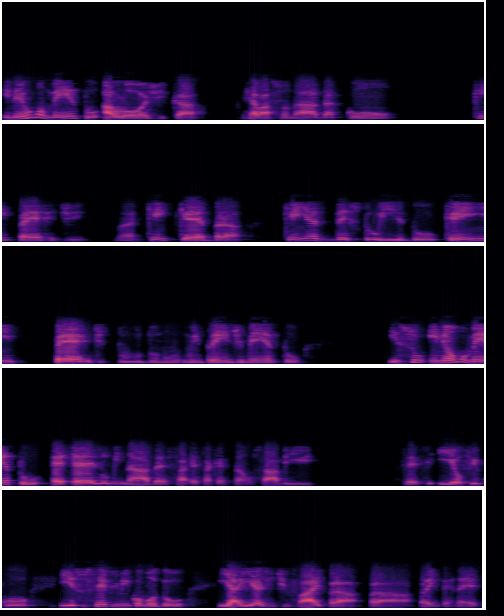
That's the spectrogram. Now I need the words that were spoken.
Em nenhum momento a lógica relacionada com quem perde, né? quem quebra, quem é destruído, quem perde tudo no, no empreendimento. Isso em nenhum momento é, é iluminada essa, essa questão, sabe? E eu fico. Isso sempre me incomodou. E aí a gente vai para a internet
